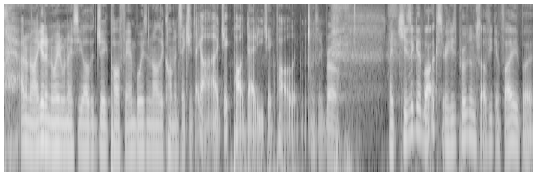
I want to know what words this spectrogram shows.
I don't know. I get annoyed when I see all the Jake Paul fanboys in all the comment sections like, "Ah, Jake Paul, daddy, Jake Paul." Like, I was like, bro, like he's a good boxer. He's proved himself. He can fight, but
